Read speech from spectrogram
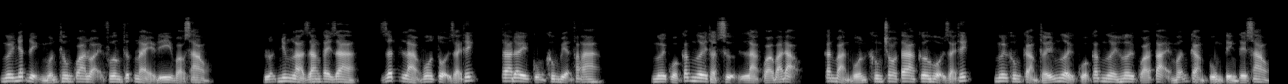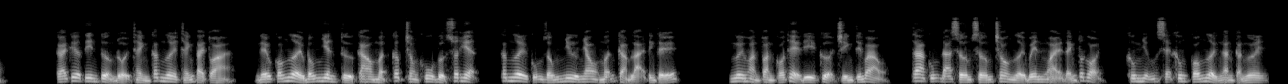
ngươi nhất định muốn thông qua loại phương thức này đi vào sao? Luận nhưng là giang tay ra, rất là vô tội giải thích, ta đây cũng không biện pháp a. Người của các ngươi thật sự là quá bá đạo, căn bản vốn không cho ta cơ hội giải thích, ngươi không cảm thấy người của các ngươi hơi quá tại mẫn cảm cùng tình tế sao? Cái kia tin tưởng đổi thành các ngươi thánh tài tòa, nếu có người bỗng nhiên từ cao mật cấp trong khu vực xuất hiện, các ngươi cũng giống như nhau mẫn cảm lại tinh tế. Ngươi hoàn toàn có thể đi cửa chính tiến vào, ta cũng đã sớm sớm cho người bên ngoài đánh tốt gọi, không những sẽ không có người ngăn cả ngươi,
